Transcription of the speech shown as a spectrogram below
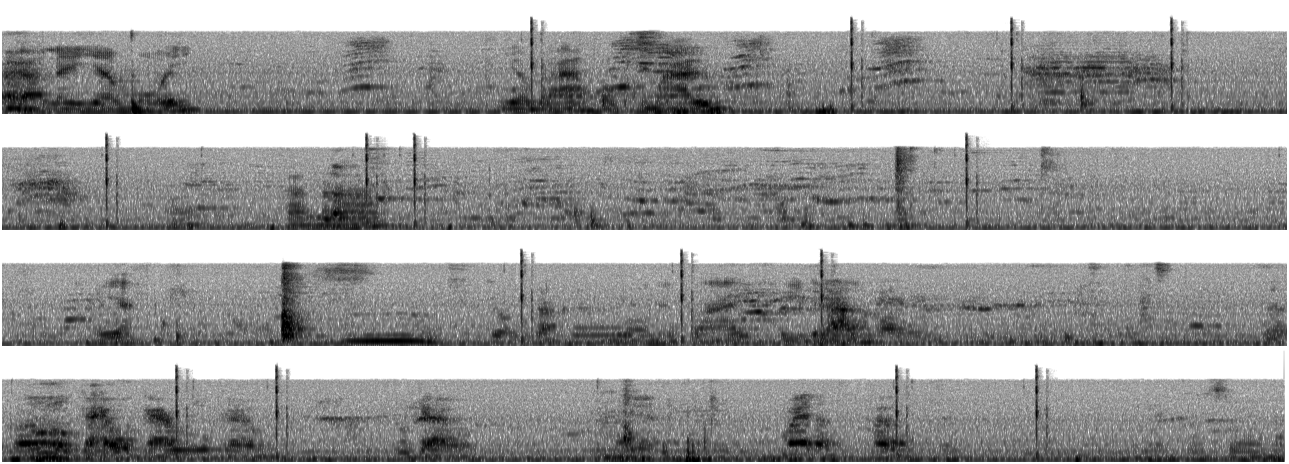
ដាក់ layer មួយយកបានពណ៌ខ្មៅបានមកអាយ៉ា giờ bá còn không máu thành nó thấy chưa một đường phải phi đó nó cào cào cào nó cào. Mai thằng thằng sao nó.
